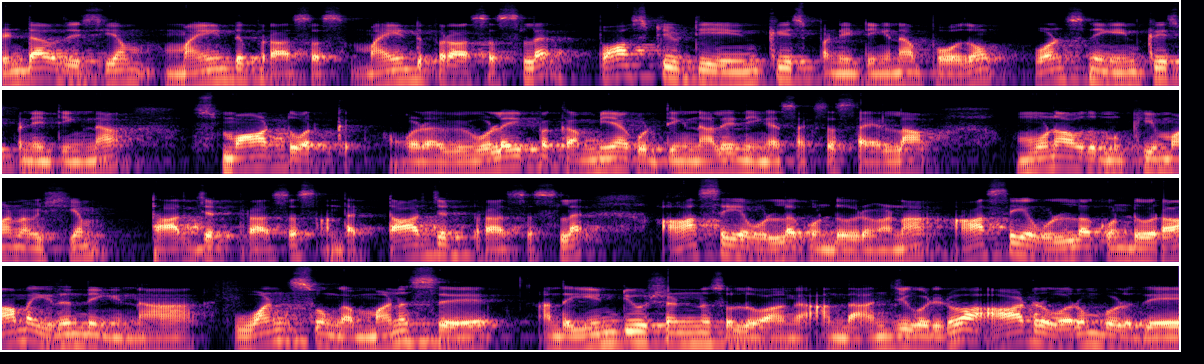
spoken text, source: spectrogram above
ரெண்டாவது விஷயம் மைண்டு ப்ராசஸ் மைண்டு ப்ராசஸில் பாசிட்டிவிட்டி இன்க்ரீஸ் பண்ணிட்டீங்கன்னா போதும். ஒன்ஸ் நீங்கள் இன்க்ரீஸ் பண்ணிட்டீங்கன்னா ஸ்மார்ட் ஒர்க் உங்களோட உழைப்பை கம்மியாக கொடுத்தீங்கனாலே நீங்கள் சக்ஸஸ் ஆகிடலாம் மூணாவது முக்கியமான விஷயம் டார்ஜெட் ப்ராசஸ் அந்த டார்ஜெட் ப்ராசஸில் ஆசையை உள்ளே கொண்டு வருவேன்னா ஆசையை உள்ளே கொண்டு வராமல் இருந்தீங்கன்னா ஒன்ஸ் உங்கள் மனசு அந்த இன்டியூஷன்னு சொல்லுவாங்க அந்த அஞ்சு கோடி ரூபா ஆர்டர் வரும்பொழுதே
